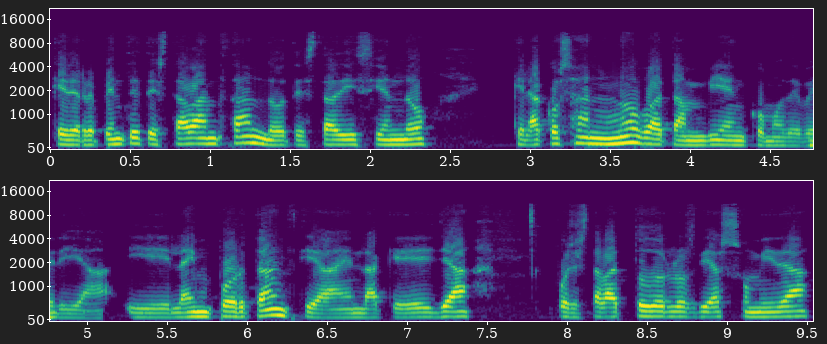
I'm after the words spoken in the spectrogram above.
que de repente te está avanzando, te está diciendo que la cosa no va tan bien como debería y la importancia en la que ella pues estaba todos los días sumida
